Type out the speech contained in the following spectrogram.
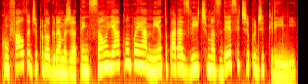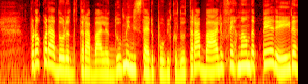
com falta de programas de atenção e acompanhamento para as vítimas desse tipo de crime procuradora do Trabalho do Ministério Público do Trabalho, Fernanda Pereira,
